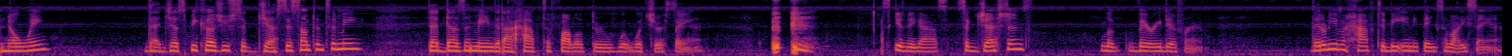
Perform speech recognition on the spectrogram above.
knowing that just because you suggested something to me, that doesn't mean that I have to follow through with what you're saying. Excuse me, guys. Suggestions look very different. They don't even have to be anything somebody's saying.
